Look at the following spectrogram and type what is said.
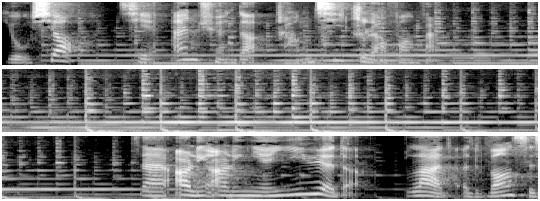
有效且安全的长期治疗方法。在二零二零年一月的《Blood Advances》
